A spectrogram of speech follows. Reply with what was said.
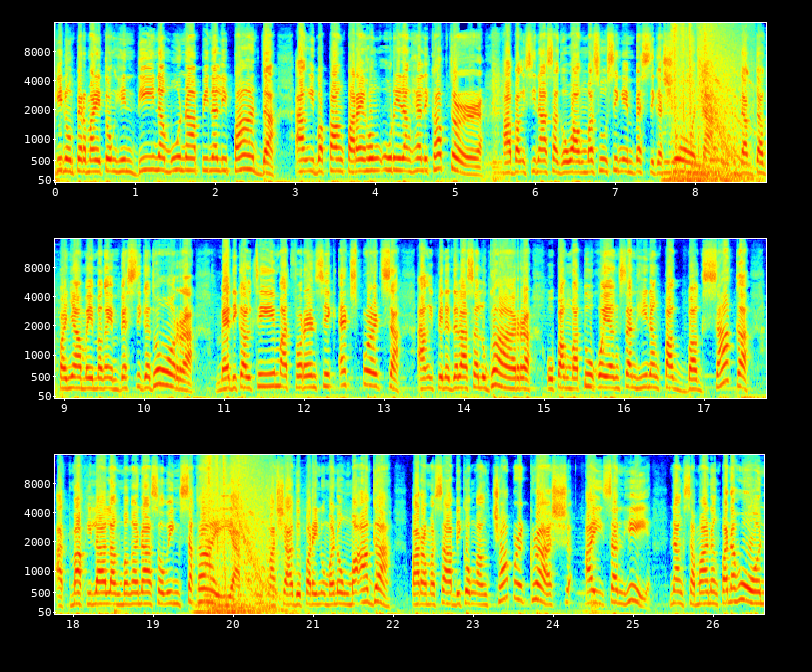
kinumpirma nitong hindi na muna pinalipad ah, ang iba pang parehong uri ng helicopter habang isinasagawa ang masusing investigasyon. Dagdag pa niya may mga investigador, medical team at forensic experts ang ipinadala sa lugar upang matukoy ang sanhi ng pagbagsak at makilalang mga nasawing sakay. Masyado pa rin umanong maaga para masabi kong ang chopper crash ay sanhi ng sama ng panahon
